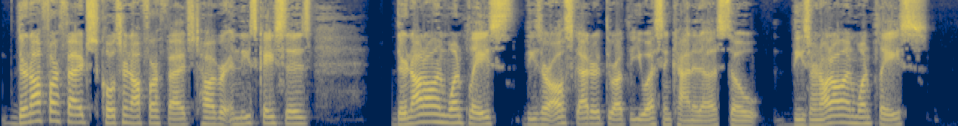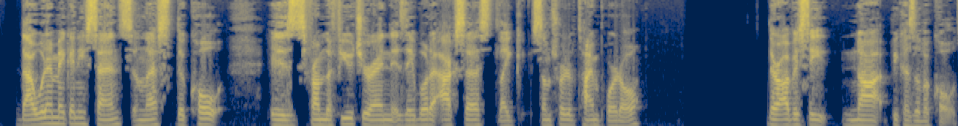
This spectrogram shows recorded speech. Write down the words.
They're not far fetched. Cults are not far fetched. However, in these cases, they're not all in one place. These are all scattered throughout the US and Canada. So these are not all in one place. That wouldn't make any sense unless the cult is from the future and is able to access like some sort of time portal. They're obviously not because of a cult,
